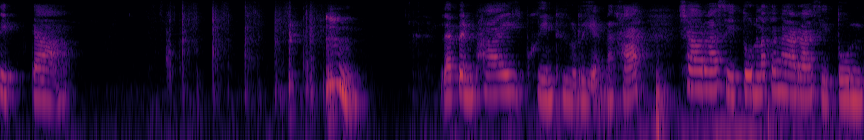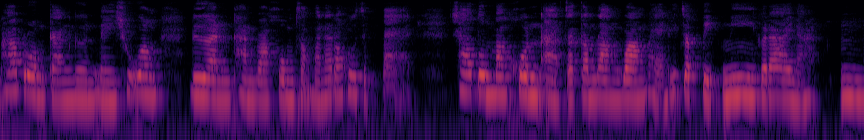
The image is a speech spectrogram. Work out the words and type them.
สิบดาบ และเป็นไพ่ควีนถือเหรียญนะคะ ชาวราศีตุลลัคนาราศีตุลภาพรวมการเงินในช่วงเดือนธันวาคม 2568 ชาวตุลบางคนอาจจะกำลังวางแผนที่จะปิดหนี้ก็ได้นะ อืม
